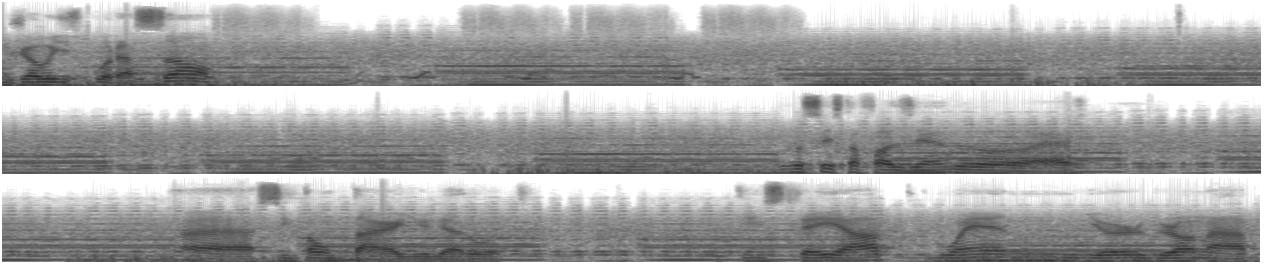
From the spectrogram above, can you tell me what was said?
Um jogo de exploração. Você está fazendo é- é, assim tão tarde, garoto? You can stay up when you're grown up.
